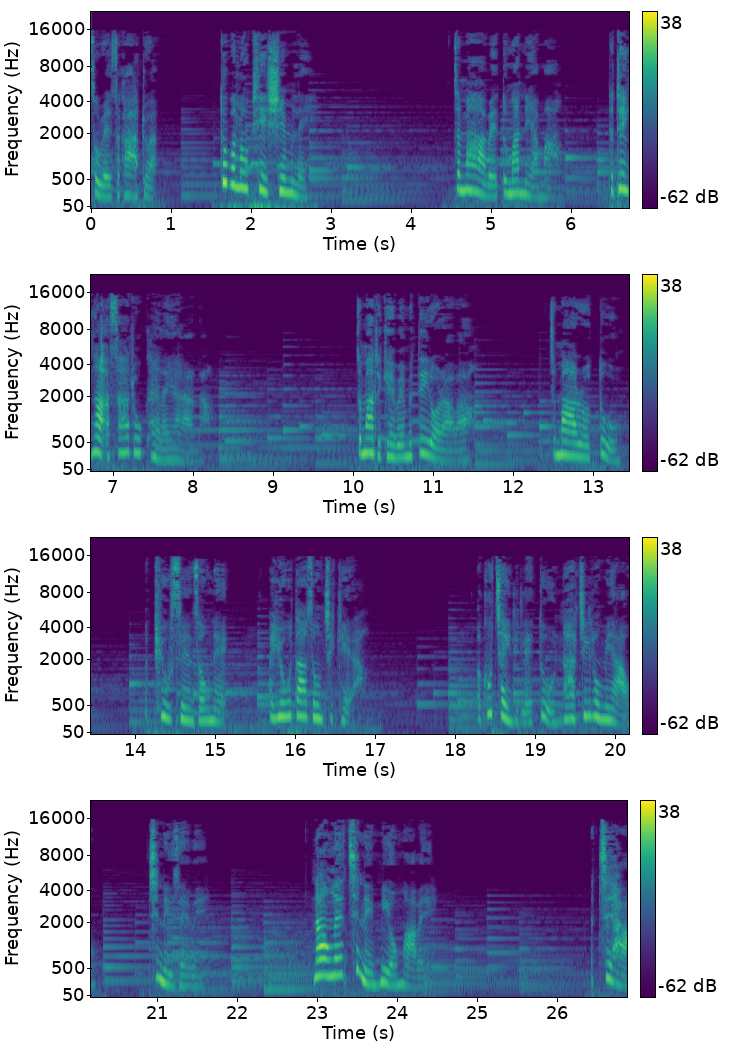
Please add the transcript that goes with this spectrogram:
ဆိုတဲ့စကားအတွက်သူဘလို့ဖြည့်ရှင်းမလဲကျမကပဲသူမနေရာမှာ တတင်ကအစားထိုးခံလိုက်ရတာလားကျမတကယ်ပဲမသိတော့တာပါကျမကတော့သူ့ကိုအဖြူစင်ဆုံးနဲ့အယိုးသားဆုံးချစ်ခဲ့တာအခုချိန်ထိလဲသူ့ကိုနာကြည့်လို့မရဘူးချစ်နေသေးပဲနောင်လဲချစ်နေမိအောင်မှာပဲအချစ်ဟာ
